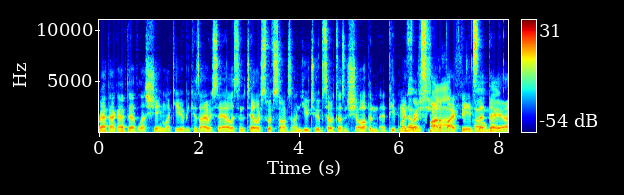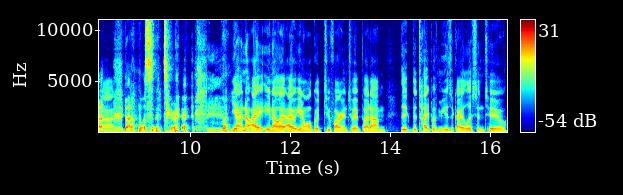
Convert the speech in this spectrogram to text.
Rat Pack, I have to have less shame like you because I always say I listen to Taylor Swift songs on YouTube so it doesn't show up in uh, people my No friends' shot. Spotify feeds Oh that they uh, that I'm listening to. yeah no i you know I, I you know i'll go too far into it but um the the type of music i listened to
